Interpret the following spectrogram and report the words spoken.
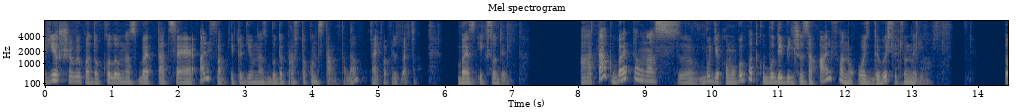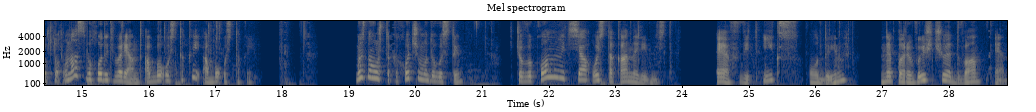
Гірший випадок, коли у нас бета це альфа, і тоді у нас буде просто константа, да? альфа плюс бета, без х1. А так, бета у нас е, в будь-якому випадку буде більше за альфа, ну ось дивись оцю нерівність. Тобто у нас виходить варіант або ось такий, або ось такий. Ми знову ж таки хочемо довести, що виконується ось така нерівність. f від x1 не перевищує 2n.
